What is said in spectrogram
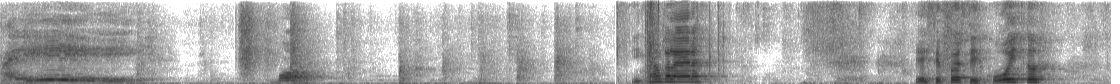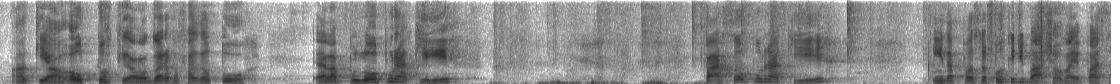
Aê. Bora. Então, galera. Esse foi o circuito. Aqui, ó. O tour aqui, ó. Agora eu vou fazer o tour. Ela pulou por aqui. Passou por aqui. Ainda passou por aqui de baixo, ó. Vai, passa.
